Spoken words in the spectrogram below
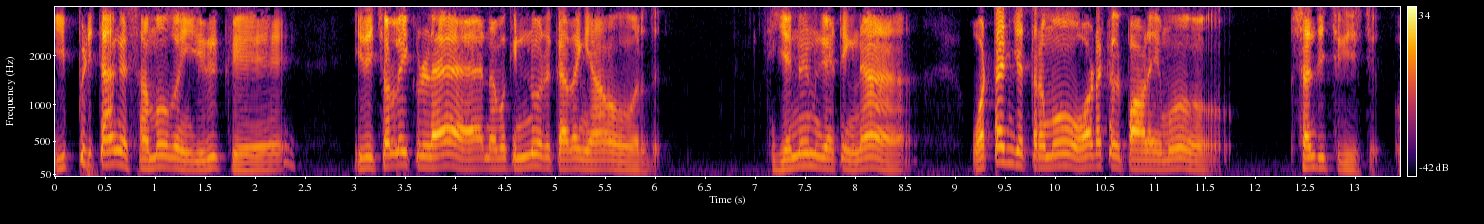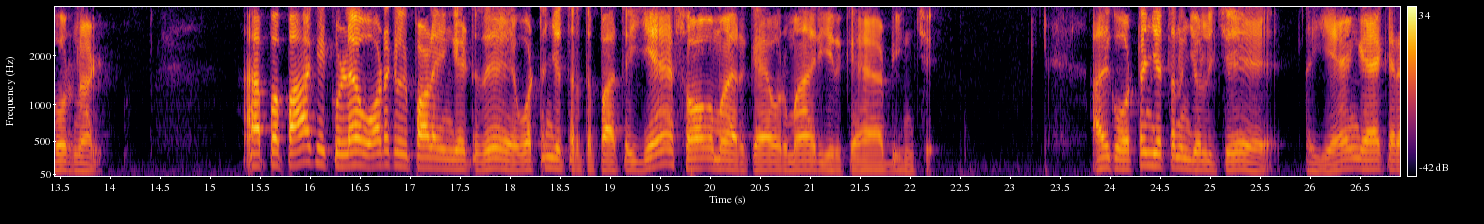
இப்படித்தாங்க சமூகம் இருக்கு. இது சொல்லிக்குள்ள நமக்கு இன்னொரு கதை ஞாபகம் வருது. என்னன்னு கேட்டிங்கன்னா ஒட்டஞ்சத்திரமும் ஓடக்கல் பாளையமும் சந்திச்சுக்கிச்சு ஒரு நாள். அப்ப பாக்கைக்குள்ள ஓடக்கல் பாளையம் கேட்டது ஒட்டஞ்சத்திரத்தை பார்த்து ஏன் சோகமா இருக்க? ஒரு மாதிரி இருக்க? அப்படின்ச்சு அதுக்கு ஒட்டஞ்சத்திரம் சொல்லிச்சு "அது ஏன் கேட்குற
